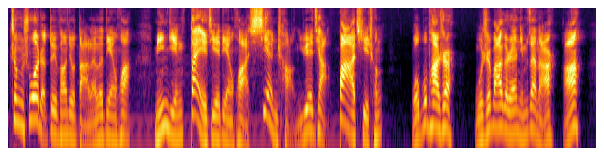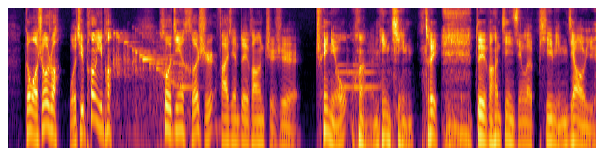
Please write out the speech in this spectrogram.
正说着，对方就打来了电话，民警代接电话，现场约架，霸气称：“我不怕事儿，五十八个人，你们在哪儿啊？跟我说说，我去碰一碰。”后经核实，发现对方只是吹牛，民警对对方进行了批评教育。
